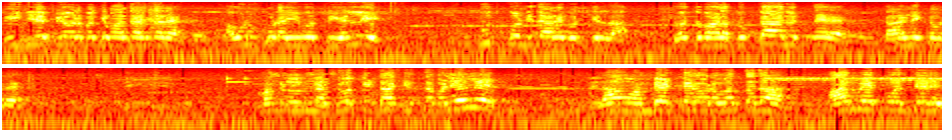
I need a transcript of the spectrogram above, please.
ಬಿಜೆಪಿಯವರ ಬಗ್ಗೆ ಮಾತಾಡ್ತಾರೆ ಅವರು ಕೂಡ ಇವತ್ತು ಎಲ್ಲಿ ಕೂತ್ಕೊಂಡಿದ್ದಾರೆ ಗೊತ್ತಿಲ್ಲ ಇವತ್ತು ಬಹಳ ದುಃಖ ಆಗುತ್ತೆ ಅವರೇ ಮಂಗಳೂರಿನ ಜ್ಯೋತಿ ಟಾಕೀಸ್ನ ಬಳಿಯಲ್ಲಿ ನಾವು ಅಂಬೇಡ್ಕರ್ ಅವರ ಒತ್ತದ ಆಗ್ಬೇಕು ಅಂತೇಳಿ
